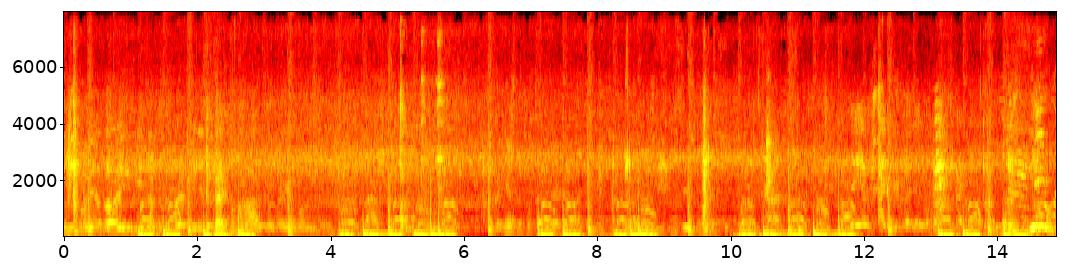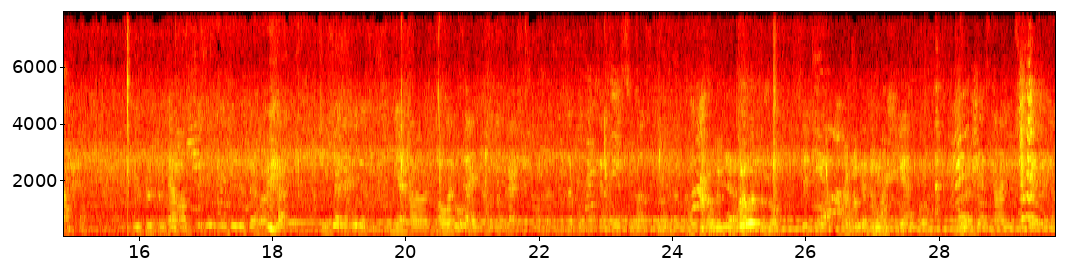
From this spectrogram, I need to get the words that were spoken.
не їв, я зараз її віддам. Тобто, Мені вже не буде тут? Ні, на, на цей, на водохрещі, вона не забудеться. 18 А ти купила чужого? Сидіть. А що ти не можеш Є? Не знаю, чи є, я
